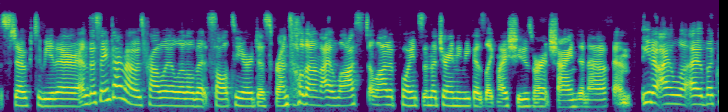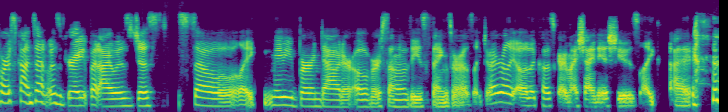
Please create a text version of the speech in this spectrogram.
stoked to be there. And at the same time, I was probably a little bit salty or disgruntled. Um, I lost a lot of points in the training because like my shoes weren't shined enough. And, you know, I, I the course content was great, but I was just so like maybe burned out or over some of these things where I was like, do I really owe the Coast Guard my shiniest shoes? Like I,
